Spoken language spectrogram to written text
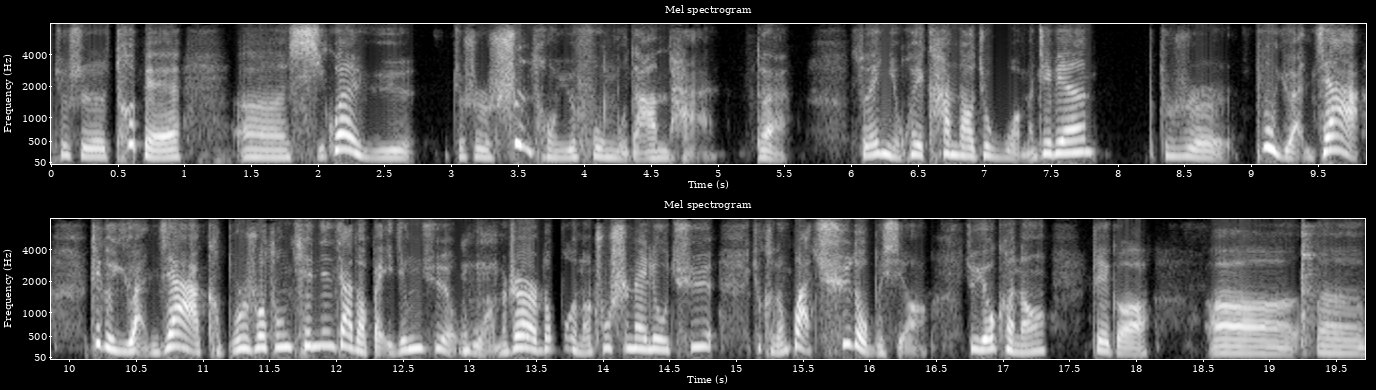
就是特别，呃，习惯于就是顺从于父母的安排，对，所以你会看到，就我们这边。就是不远嫁，这个远嫁可不是说从天津嫁到北京去，我们这儿都不可能出市内六区，就可能挂区都不行，就有可能这个，呃呃，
